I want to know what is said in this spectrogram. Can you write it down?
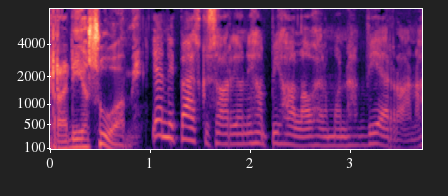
Radio Suomi. Jenni Pääskysaari on ihan pihalla ohjelman vieraana.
